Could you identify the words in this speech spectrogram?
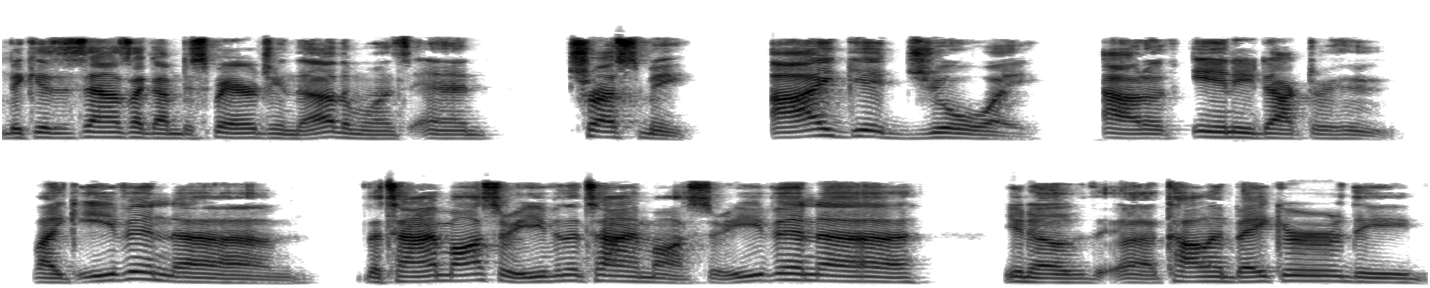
because it sounds like I'm disparaging the other ones. And trust me, I get joy out of any Doctor Who. Like even um, the Time Monster, even the Time Monster, even uh, you know uh, Colin Baker, the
